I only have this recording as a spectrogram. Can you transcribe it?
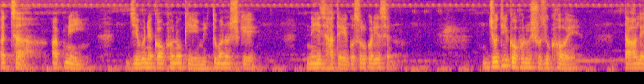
আচ্ছা আপনি জীবনে কখনো কি মৃত্যু মানুষকে নিজ হাতে গোসল করিয়েছেন? যদি কখনো সুযোগ হয়, তাহলে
